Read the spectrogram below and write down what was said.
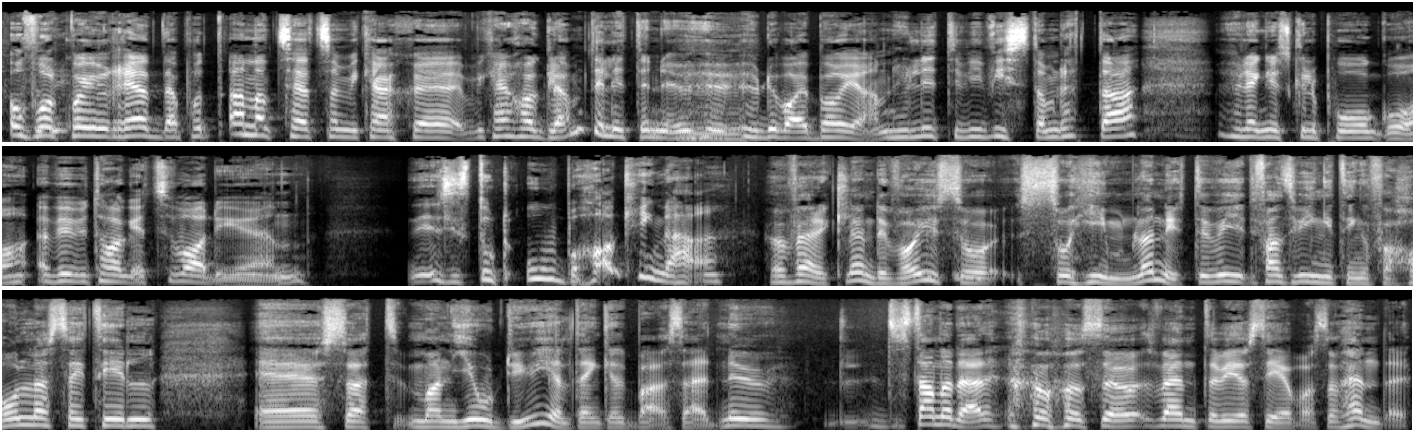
Och folk var ju rädda på ett annat sätt som vi kanske, vi kanske har glömt det lite nu, mm. hur, hur, det var i början, hur lite vi visste om detta, hur länge det skulle pågå, överhuvudtaget så var det ju en stort obehag kring det här. Ja, verkligen. Det var ju så, så himla nytt. Det, fanns ju ingenting att förhålla sig till. Eh, så att man gjorde ju helt enkelt bara så här, nu stanna där och så väntar vi och ser vad som händer.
